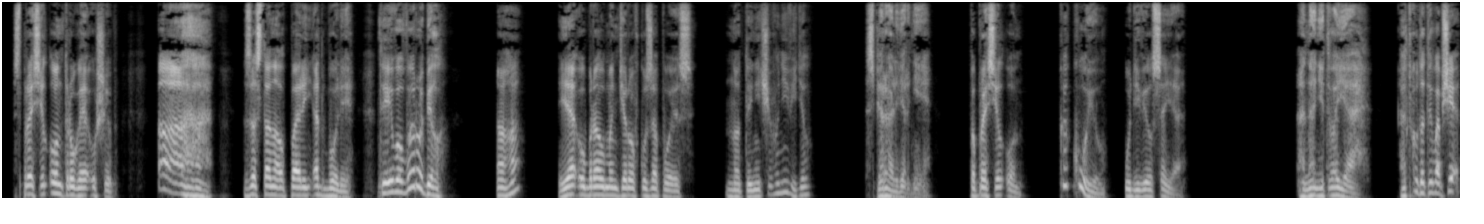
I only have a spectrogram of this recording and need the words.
— спросил он, трогая ушиб. а, застонал парень от боли. — Ты его вырубил? — Ага. Я убрал монтировку за пояс. — Но ты ничего не видел. — Спираль вернее, — попросил он. «Какую?» — удивился я. «Она не твоя. Откуда ты вообще...»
